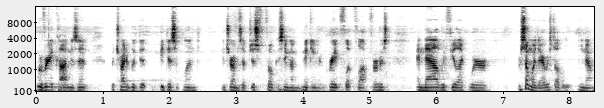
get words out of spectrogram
we're very cognizant. We try to be, be disciplined in terms of just focusing on making a great flip flop first. And now we feel like we're we're somewhere there. We still, you know,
